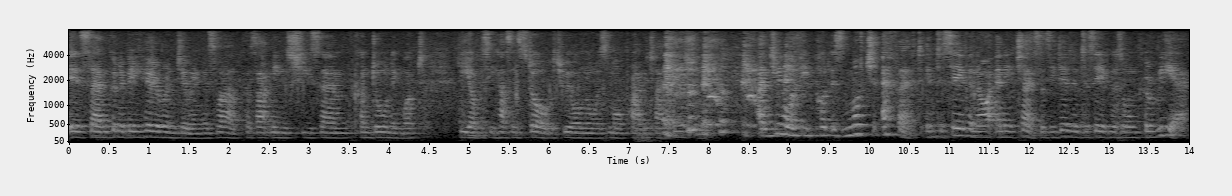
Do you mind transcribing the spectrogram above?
is um, going to be her undoing as well, because that means she's um, condoning what he obviously has in store, which we all know is more privatisation. and you know, if he put as much effort into saving our NHS as he did into saving his own career,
